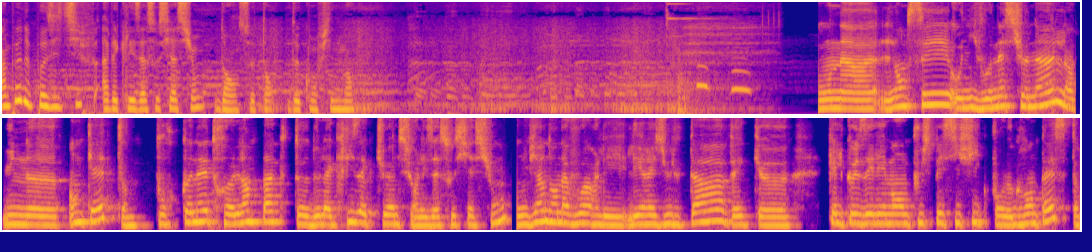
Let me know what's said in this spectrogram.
Un peu de positif avec les associations dans ce temps de confinement. On a lancé au niveau national une euh, enquête pour connaître l'impact de la crise actuelle sur les associations. On vient d'en avoir les, résultats avec euh, quelques éléments plus spécifiques pour le Grand Est.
